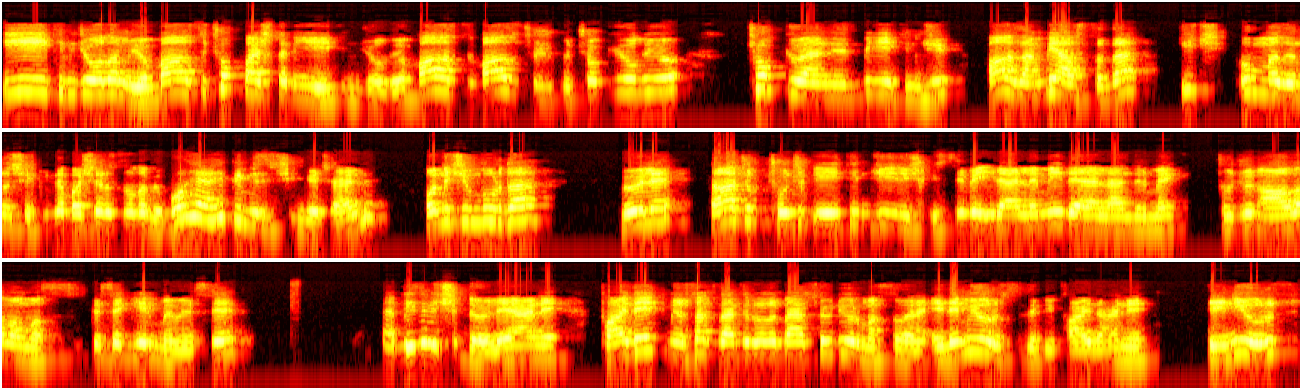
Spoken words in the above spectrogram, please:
iyi eğitimci olamıyor. Bazı çok baştan iyi eğitimci oluyor. Bazı bazı çocuklar çok iyi oluyor. Çok güvenli bir eğitimci bazen bir hastada hiç ummadığınız şekilde başarısız olabiliyor. Bu hepimiz için geçerli. Onun için burada böyle daha çok çocuk eğitimci ilişkisi ve ilerlemeyi değerlendirmek, çocuğun ağlamaması, strese girmemesi ya bizim için de öyle. Yani fayda etmiyorsak zaten onu ben söylüyorum hastalara. Edemiyoruz size bir fayda. Hani deniyoruz.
